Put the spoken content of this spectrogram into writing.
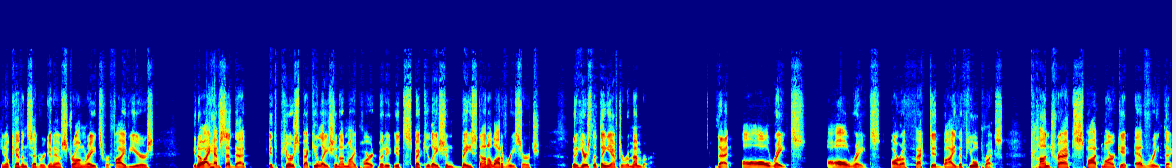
You know, Kevin said we're going to have strong rates for five years. You know, I have said that. It's pure speculation on my part, but it, it's speculation based on a lot of research. But here's the thing you have to remember that all rates, all rates are affected by the fuel price, contract, spot market, everything.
